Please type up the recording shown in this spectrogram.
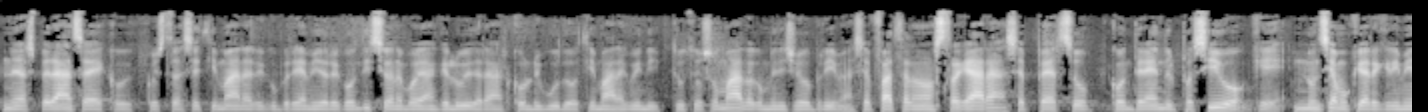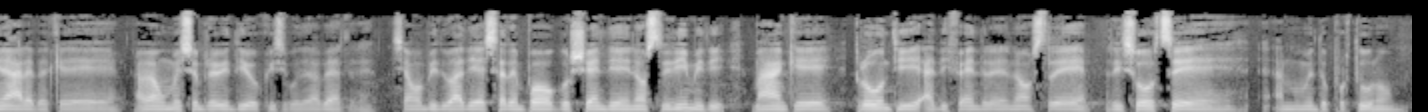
nella speranza ecco, che questa settimana recuperi a migliore condizione, poi anche lui darà il contributo ottimale, quindi tutto sommato come dicevo prima, si è fatta la nostra gara, si è perso contenendo il passivo che non siamo qui a recriminare perché avevamo messo in preventivo e qui si poteva perdere, siamo abituati a essere un po' coscienti dei nostri limiti ma anche pronti a difendere le nostre risorse al momento opportuno.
